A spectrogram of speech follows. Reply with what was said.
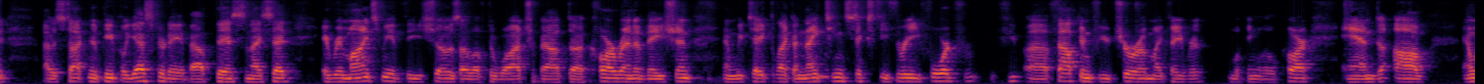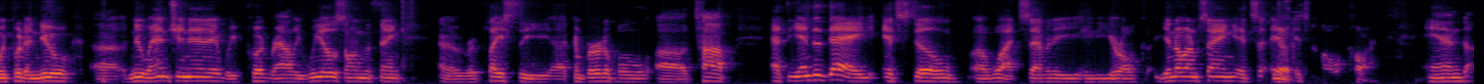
I was talking to people yesterday about this, and I said it reminds me of these shows I love to watch about uh, car renovation. And we take like a 1963 Ford uh, Falcon Futura, my favorite looking little car, and uh, and we put a new uh, new engine in it. We put rally wheels on the thing, uh, replace the uh, convertible top. At the end of the day, it's still what 70, 80 year old. You know what I'm saying? It's yes. it's, it's an old car, and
